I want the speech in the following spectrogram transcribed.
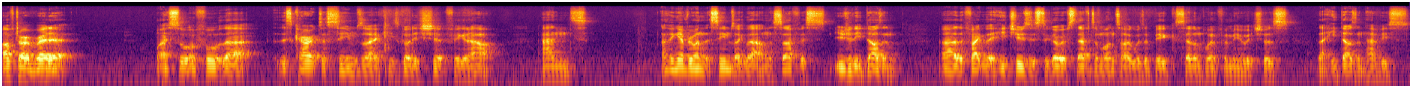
after I read it, I sort of thought that this character seems like he's got his shit figured out, and I think everyone that seems like that on the surface usually doesn't. Uh, the fact that he chooses to go with Steph to Montauk was a big selling point for me, which was that he doesn't have his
